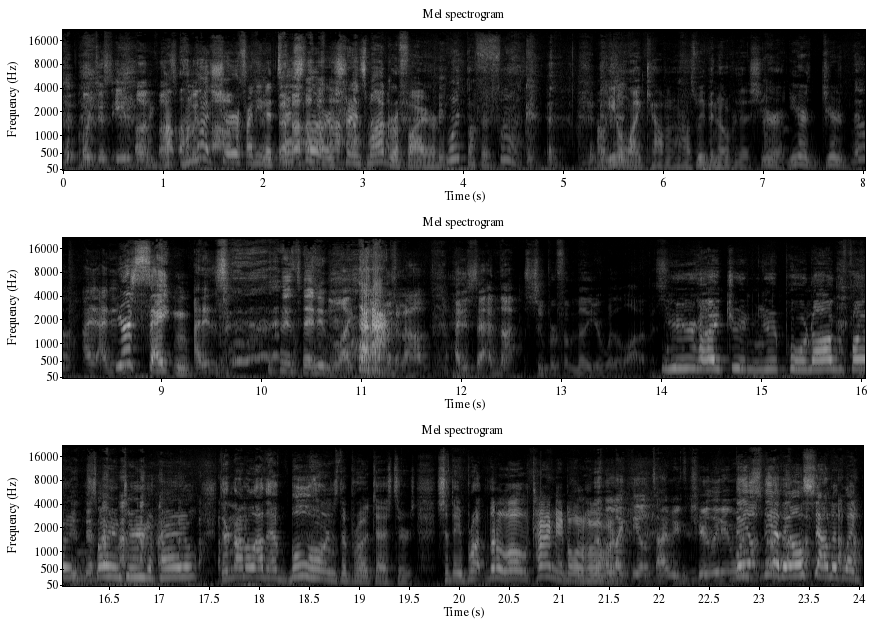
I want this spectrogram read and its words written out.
or just Elon I'm, Musk. I'm with not sure if I need a Tesla or a transmogrifier. What the fuck? Oh, you don't like Calvin and Hobbes. We've been over this. You're you're you're No, I, I didn't. you're Satan. I didn't. I didn't say I didn't like Calvin and Hobbes. I just said I'm not super familiar with a lot of it. Your hatred and your pornography will send you to hell. They're not allowed to have bullhorns, the protesters. So they brought little old tiny bullhorns. Remember like the old timey cheerleading They, ones? yeah, they all sounded like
